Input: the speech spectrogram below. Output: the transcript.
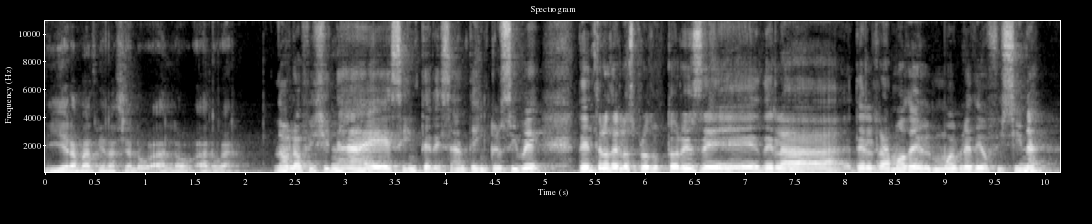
Y era más bien hacia el hogar. No, la oficina es interesante, inclusive dentro de los productores de, del ramo del mueble de oficina,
